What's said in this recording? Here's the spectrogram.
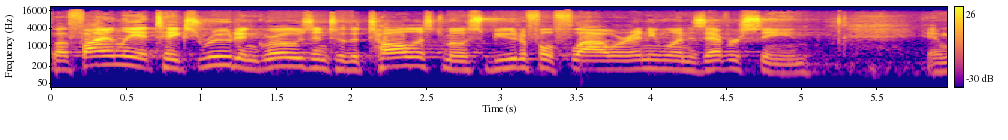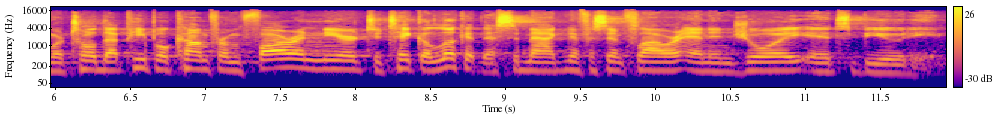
But finally, it takes root and grows into the tallest, most beautiful flower anyone has ever seen. And we're told that people come from far and near to take a look at this magnificent flower and enjoy its beauty.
